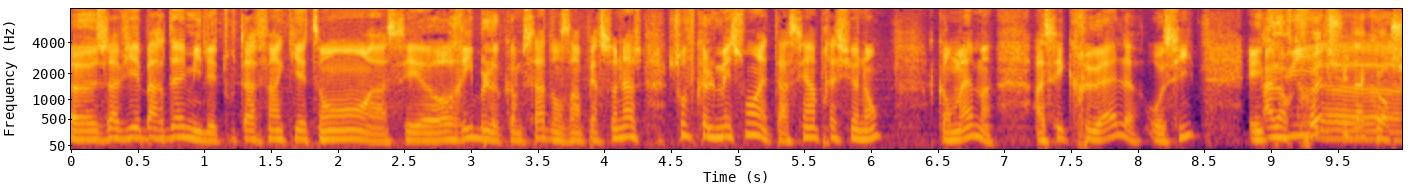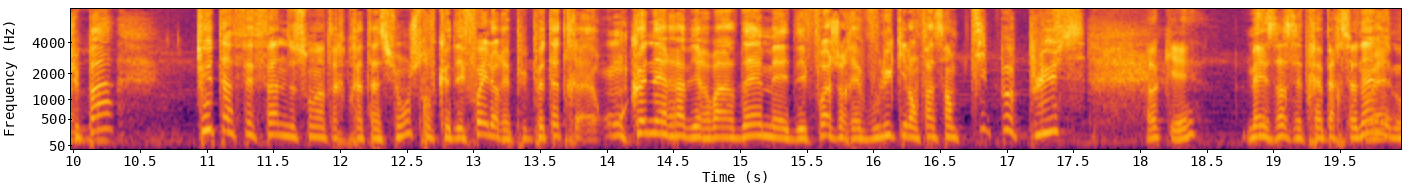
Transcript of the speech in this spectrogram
Euh, Javier Bardem, il est tout à fait inquiétant, assez horrible comme ça dans un personnage. Je trouve que le méchant est assez impressionnant, quand même, assez cruel aussi. Et alors puis, cruel, je suis euh, d'accord. Je suis pas tout à fait fan de son interprétation. Je trouve que des fois, il aurait pu peut-être. On connaît Javier Bardem, mais des fois, j'aurais voulu qu'il en fasse un petit peu plus. Ok. Mais ça, c'est très personnel. Ouais, mais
